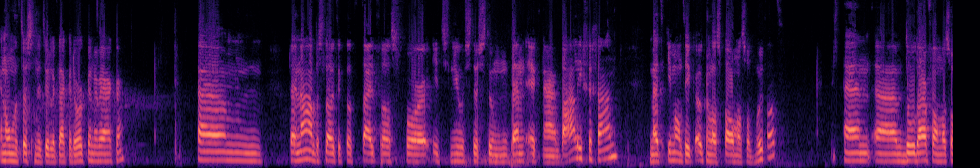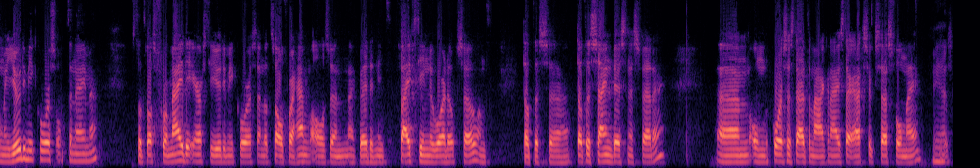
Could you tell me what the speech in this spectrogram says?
En ondertussen natuurlijk lekker door kunnen werken. Um, daarna besloot ik dat het tijd was voor iets nieuws. Dus toen ben ik naar Bali gegaan. Met iemand die ik ook in Las Palmas ontmoet had. En uh, het doel daarvan was om een Udemy-course op te nemen. Dus dat was voor mij de eerste Udemy-course. En dat zal voor hem al zijn, ik weet het niet, vijftiende worden of zo. Want dat is, uh, dat is zijn business verder. Um, om courses daar te maken. En hij is daar erg succesvol mee. Ja. Dus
